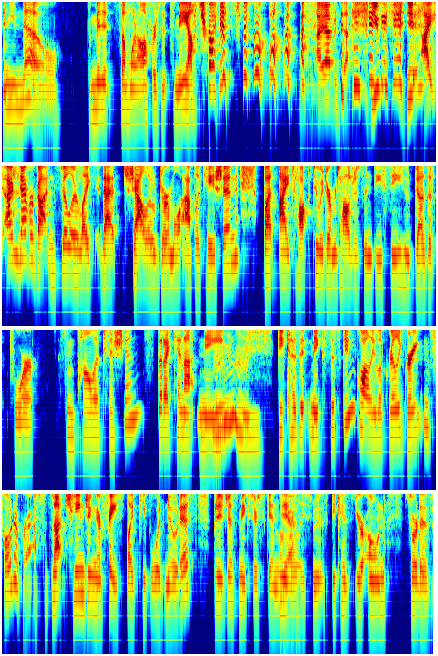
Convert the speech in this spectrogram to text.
And you know, the minute someone offers it to me, I'll try it too. I haven't done. You've, you, I, I've never gotten filler like that shallow dermal application, but I talked to a dermatologist in DC who does it for some politicians that I cannot name Mm. because it makes the skin quality look really great in photographs. It's not changing their face like people would notice, but it just makes your skin look Yeah. really smooth because your own sort of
